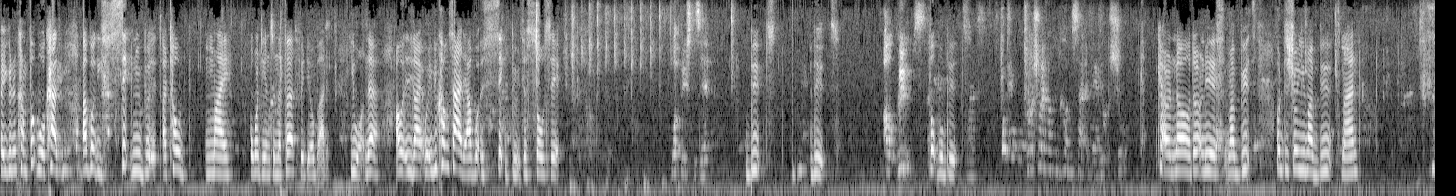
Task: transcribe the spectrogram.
Are you gonna come football? Cause I got these sick new boots. I told my audience in the first video about it. You weren't there. I was like, if you come Saturday, I've got these sick boots. They're so sick. What boots is it? Boots, mm-hmm. boots, Oh, boots. football boots. Nice. I'm not sure if I can come Saturday. I'm not sure. Karen, no, don't do this. My boots. I want to show you my boots, man.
